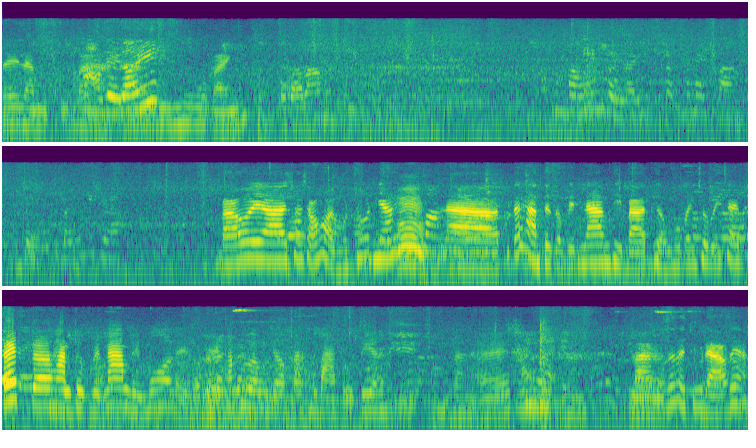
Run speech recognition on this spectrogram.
Đây là một cụ bà đang đấy. đi mua bánh. Bà ơi à, cho cháu hỏi một chút nhé Ừ. Là Tết Hàn thực ở Việt Nam thì bà thường mua bánh trôi bánh chay Tết ờ, Hàn thực Việt Nam thì mua để thắp hương cho các bà tổ tiên. Vâng. Đấy. Bà cũng rất là chu đáo đấy ạ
